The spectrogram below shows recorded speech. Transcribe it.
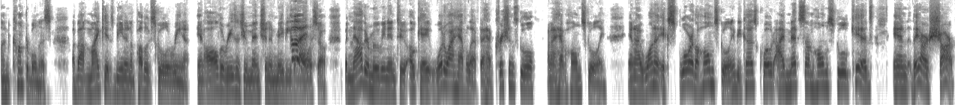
uncomfortableness about my kids being in a public school arena and all the reasons you mentioned and maybe Good. even more so. But now they're moving into okay, what do I have left? I have Christian school, and I have homeschooling. And I want to explore the homeschooling because, quote, I met some homeschool kids and they are sharp.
